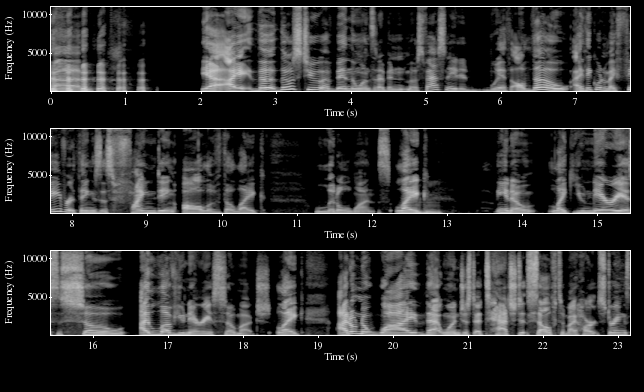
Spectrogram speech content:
Um, yeah, I the those two have been the ones that I've been most fascinated with. Although I think one of my favorite things is finding all of the like little ones, like you know, like Unarius is so. I love Unarius so much. Like. I don't know why that one just attached itself to my heartstrings,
